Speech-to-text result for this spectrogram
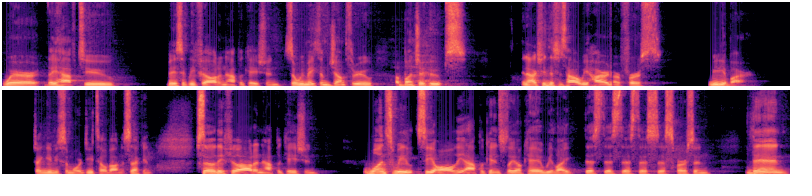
where they have to basically fill out an application. So we make them jump through a bunch of hoops. And actually, this is how we hired our first media buyer, which I can give you some more detail about in a second. So they fill out an application. Once we see all the applicants, like, okay, we like this, this, this, this, this person, then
